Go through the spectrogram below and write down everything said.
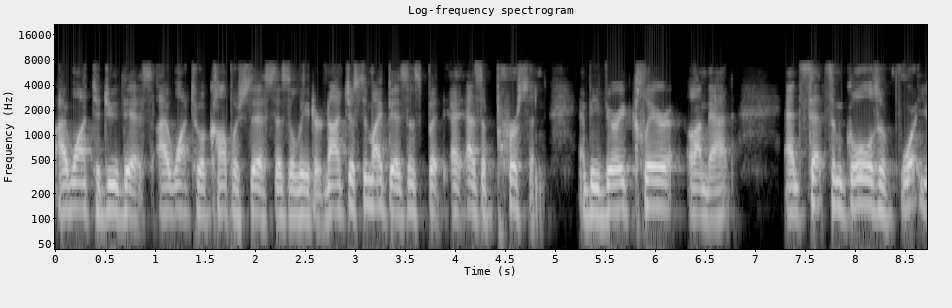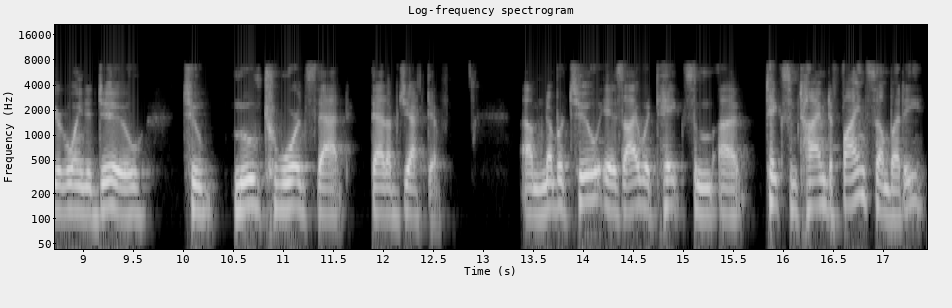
I want to do this. I want to accomplish this as a leader, not just in my business, but as a person, and be very clear on that and set some goals of what you're going to do to move towards that that objective. Um, number two is I would take some uh, take some time to find somebody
